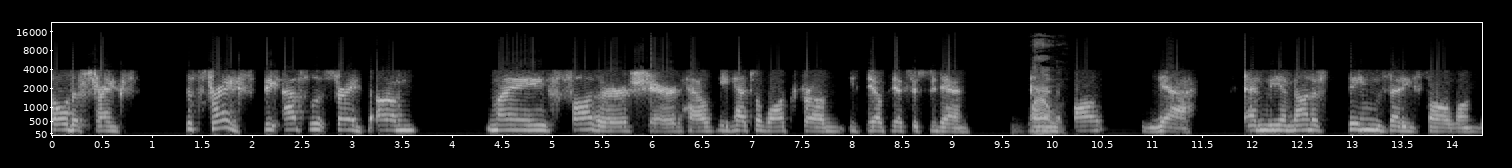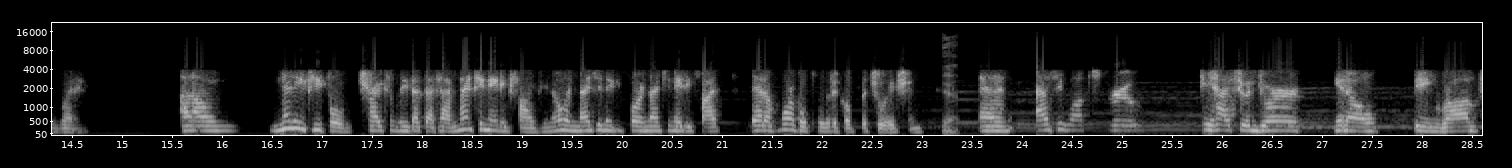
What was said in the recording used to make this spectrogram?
Oh, the strength, the strength, the absolute strength. Um, my father shared how he had to walk from Ethiopia to Sudan, Wow. and all yeah, and the amount of things that he saw along the way. Um, many people tried to leave at that time. 1985, you know, in 1984 and 1985, they had a horrible political situation. Yeah. And as he walked through, he had to endure, you know, being robbed,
